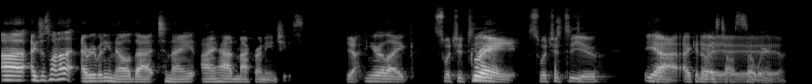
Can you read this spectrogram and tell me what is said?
uh i just want to let everybody know that tonight i had macaroni and cheese Yeah. and you're like Switch it to you. great Switch it to you. Yeah, i can always tell so weird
